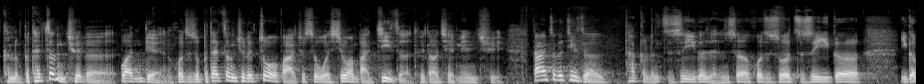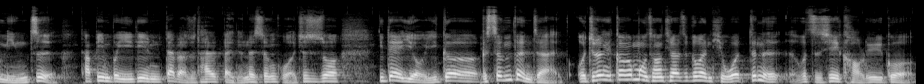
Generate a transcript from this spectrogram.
可能不太正确的观点，或者说不太正确的做法，就是我希望把记者推到前面去。当然，这个记者他可能只是一个人设，或者说只是一个一个名字，他并不一定代表着他本人的生活。就是说，你得有一个身份在。我觉得刚刚孟常提到这个问题，我真的我仔细考虑过。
